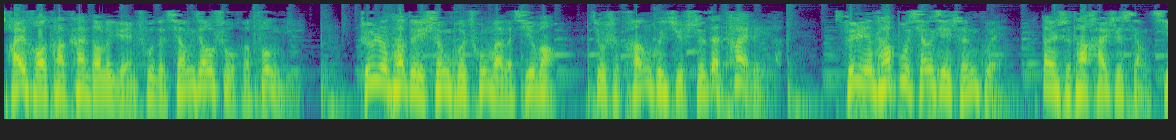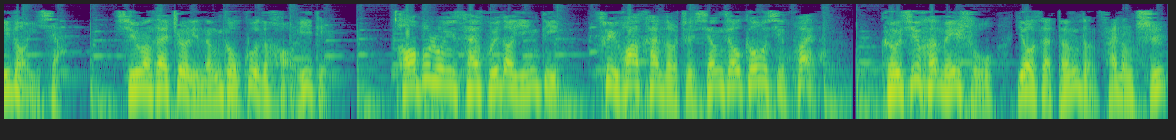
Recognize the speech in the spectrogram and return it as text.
还好他看到了远处的香蕉树和凤梨，这让他对生活充满了希望。就是扛回去实在太累了。虽然他不相信神鬼，但是他还是想祈祷一下。希望在这里能够过得好一点。好不容易才回到营地，翠花看到这香蕉高兴坏了，可惜还没熟，要再等等才能吃。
